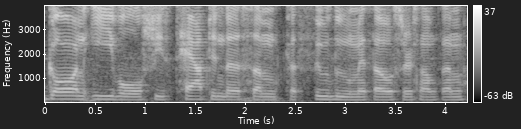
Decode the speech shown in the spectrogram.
gone evil. She's tapped into some Cthulhu mythos or something.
